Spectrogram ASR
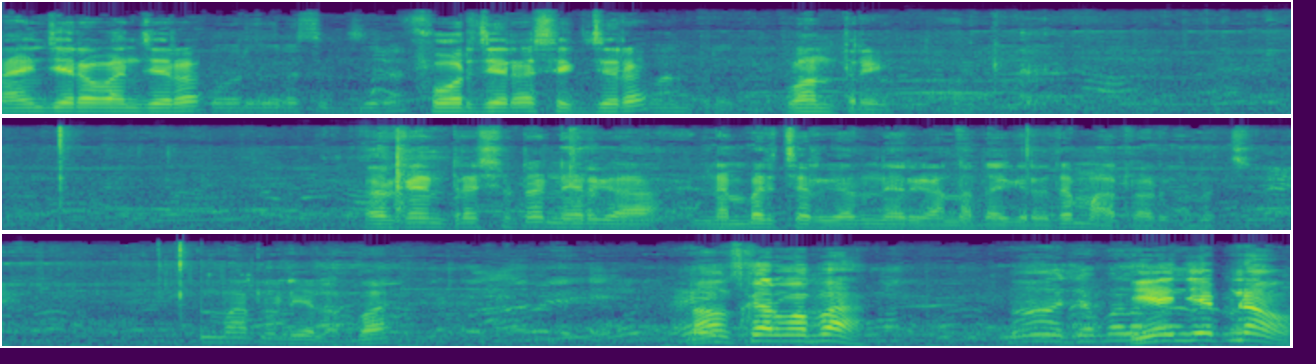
Nine zero one zero. Four zero six zero. One three. ఎవరికైనా ఇంట్రెస్ట్ ఉంటే నేరుగా నెంబర్ ఇచ్చారు కదా నేరుగా అన్న దగ్గర అయితే మాట్లాడుకోవచ్చు. మాట్లాడాలి అబ్బా. నమస్కారం అబ్బా. ఏం చెప్పినావు?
